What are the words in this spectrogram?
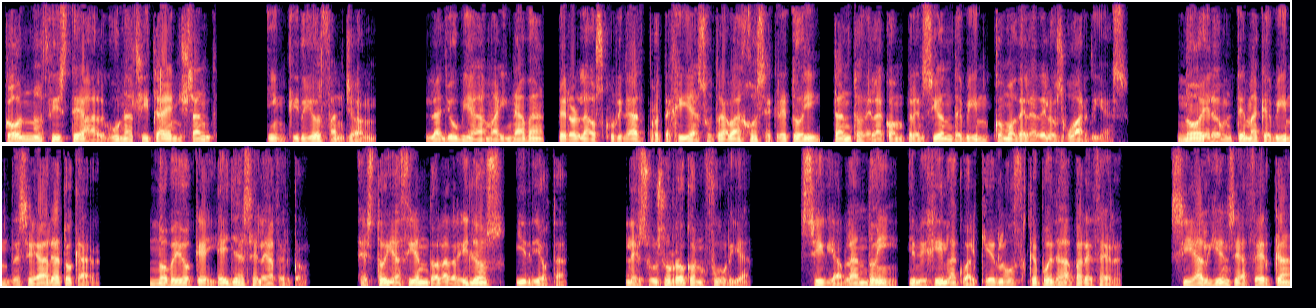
¿Conociste a alguna chica en Shant? inquirió Fan. La lluvia amainaba, pero la oscuridad protegía su trabajo secreto y, tanto de la comprensión de Bing como de la de los guardias. No era un tema que Bing deseara tocar. No veo que ella se le acercó. Estoy haciendo ladrillos, idiota. Le susurró con furia. Sigue hablando y, y vigila cualquier luz que pueda aparecer. Si alguien se acerca,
